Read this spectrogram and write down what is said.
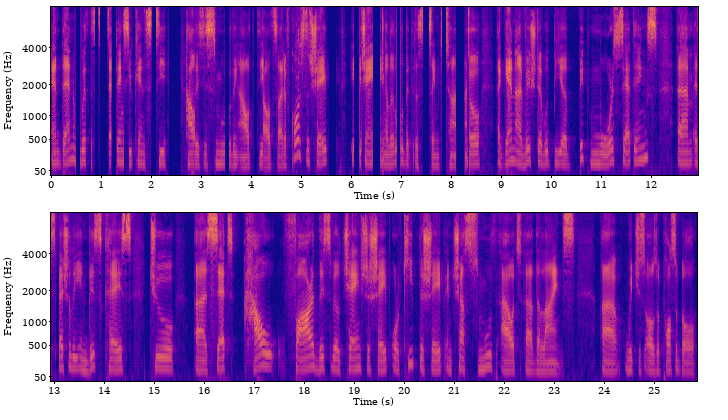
and then with the settings, you can see how this is smoothing out the outside. Of course, the shape is changing a little bit at the same time. So again, I wish there would be a bit more settings, um, especially in this case, to uh, set how far this will change the shape or keep the shape and just smooth out uh, the lines, uh, which is also possible,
